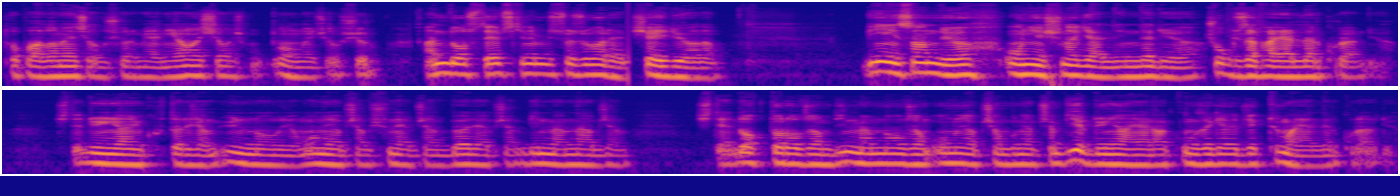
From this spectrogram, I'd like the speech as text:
Toparlamaya çalışıyorum yani yavaş yavaş mutlu olmaya çalışıyorum. Hani Dostoyevski'nin bir sözü var ya şey diyor adam. Bir insan diyor 10 yaşına geldiğinde diyor çok güzel hayaller kurar diyor. İşte dünyayı kurtaracağım, ünlü olacağım, onu yapacağım, şunu yapacağım, böyle yapacağım, bilmem ne yapacağım. İşte doktor olacağım, bilmem ne olacağım, onu yapacağım, bunu yapacağım. Bir dünya yani aklınıza gelebilecek tüm hayalleri kurar diyor.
